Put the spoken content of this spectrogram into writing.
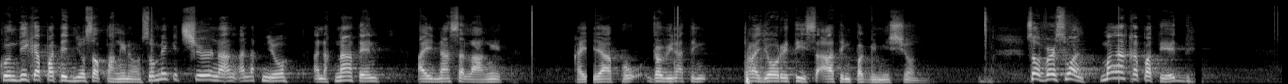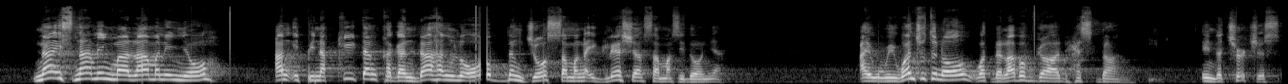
Kundi kapatid nyo sa Panginoon. So, make it sure na ang anak nyo, anak natin, ay nasa langit. Kaya po, gawin nating priority sa ating pagmimisyon. So, verse 1, Mga kapatid, Nais naming malaman ninyo ang ipinakitang kagandahang loob ng Diyos sa mga iglesia sa Macedonia. I, we want you to know what the love of God has done in the churches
